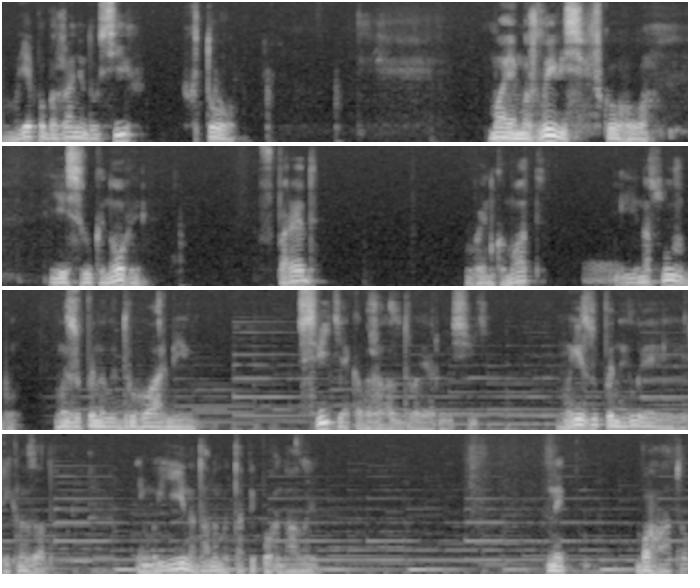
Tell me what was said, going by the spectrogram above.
моє побажання до всіх, хто має можливість, в кого є руки-ноги, вперед, в воєнкомат і на службу. Ми зупинили другу армію в світі, яка вважалася другою армією в світі. Ми її зупинили рік назад. І ми її на даному етапі погнали не багато,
